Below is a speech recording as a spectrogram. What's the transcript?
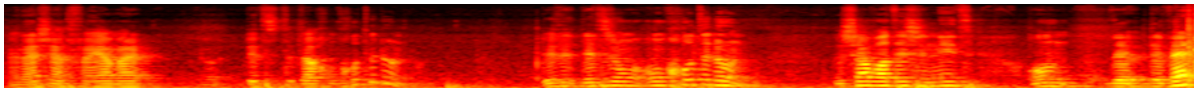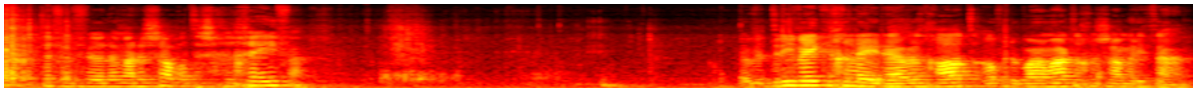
En hij zegt van ja, maar dit is de dag om goed te doen. Dit, dit is om, om goed te doen. De Sabbat is er niet om de, de wet te vervullen, maar de Sabbat is gegeven. We hebben drie weken geleden hebben we het gehad over de barmhartige Samaritaan.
